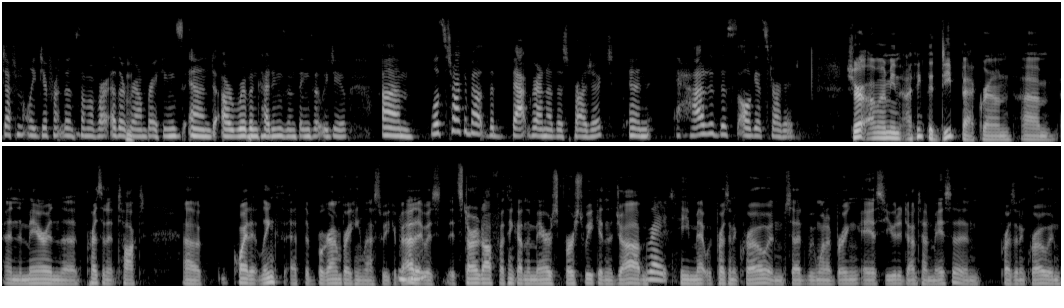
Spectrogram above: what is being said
definitely different than some of our other Mm. groundbreakings and our ribbon cuttings and things that we do. Um, let's talk about the background of this project and how did this all get started? Sure. Um, I mean, I think the deep background, um, and the mayor and the president talked uh, quite at length at the groundbreaking last week about it. Mhm. it. Was it started off, I think, on the mayor's first week in the job. Right. He met with President Crow and said, "We want to bring ASU to downtown Mesa." And President Crow, in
